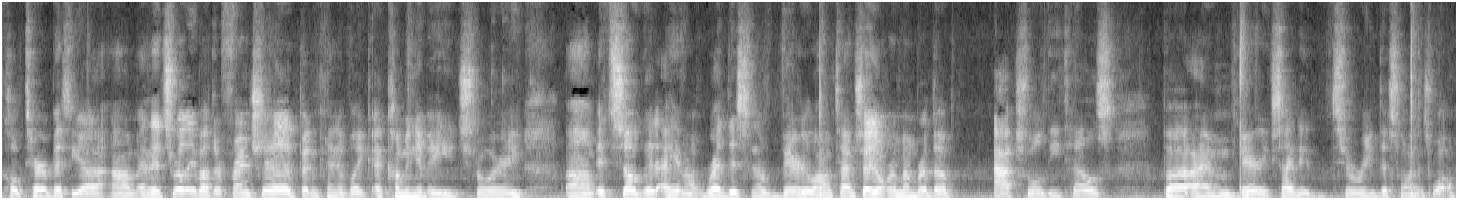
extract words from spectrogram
called Terabithia. Um, and it's really about their friendship and kind of like a coming of age story. Um, it's so good. I haven't read this in a very long time, so I don't remember the actual details, but I'm very excited to read this one as well.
